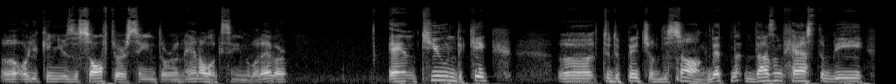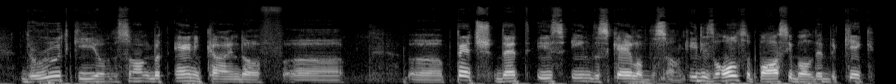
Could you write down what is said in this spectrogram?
uh, or you can use a software synth or an analog synth, whatever, and tune the kick uh, to the pitch of the song. That doesn't has to be the root key of the song, but any kind of uh, uh, pitch that is in the scale of the song. It is also possible that the kick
